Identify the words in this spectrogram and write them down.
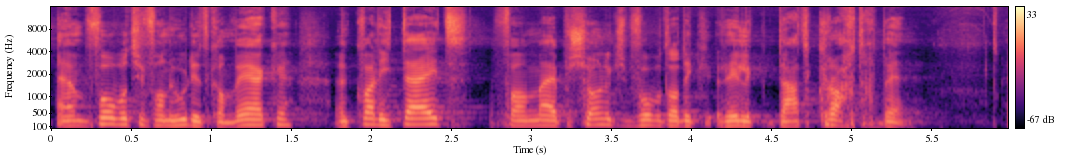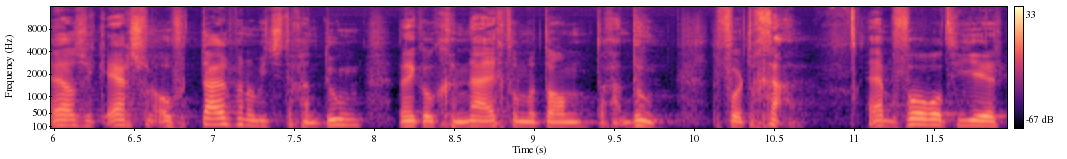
En een voorbeeldje van hoe dit kan werken. Een kwaliteit van mij persoonlijk is bijvoorbeeld dat ik redelijk daadkrachtig ben. Als ik ergens van overtuigd ben om iets te gaan doen, ben ik ook geneigd om het dan te gaan doen, ervoor te gaan. Bijvoorbeeld hier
